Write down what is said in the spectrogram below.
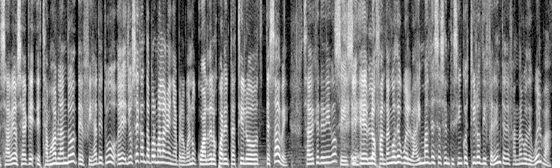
¿Sabes? O sea que estamos hablando de, fíjate tú, eh, yo sé cantar por malagueña, pero bueno, ¿cuál de los 40 estilos te sabe? ¿Sabes qué te digo? Sí, sí. Eh, los fandangos de Huelva, hay más de 65 estilos diferentes de fandangos de Huelva.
